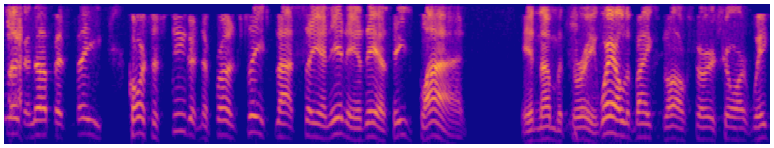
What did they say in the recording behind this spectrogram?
looking up at me. Of course, the student in the front seat's not seeing any of this. He's flying in number three. Well, to make the long story short, we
